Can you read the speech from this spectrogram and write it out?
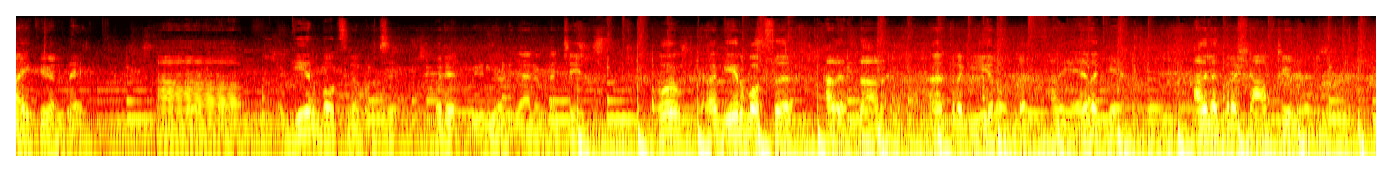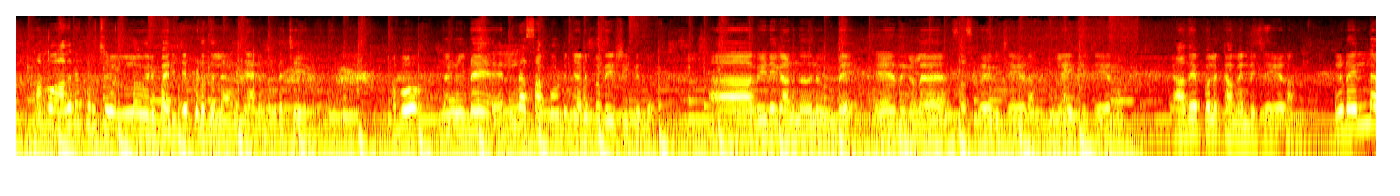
ബൈക്കുകളുടെ ഗിയർ ബോക്സിനെ കുറിച്ച് ഒരു വീഡിയോ ആണ് ഞാനിവിടെ ചെയ്തത് അപ്പോൾ ഗിയർ ബോക്സ് അതെന്താണ്? അത് എത്ര ഗിയറുണ്ട്? അത് ഏതൊക്കെയാണ്? അതിലെത്ര ഷാഫ്റ്റുകൾ വരുന്നു അപ്പോൾ അതിനെക്കുറിച്ചുള്ള ഒരു പരിചയപ്പെടുത്തലാണ് ഞാനിവിടെ ചെയ്യുന്നത്. അപ്പോൾ നിങ്ങളുടെ എല്ലാ സപ്പോർട്ടും ഞാൻ പ്രതീക്ഷിക്കുന്നു. വീഡിയോ കാണുന്നതിന് മുമ്പേ നിങ്ങൾ സബ്സ്ക്രൈബ് ചെയ്യണം ലൈക്ക് ചെയ്യണം അതേപോലെ കമന്റ് ചെയ്യണം. നിങ്ങളുടെ എല്ലാ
